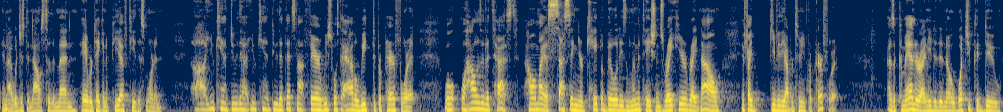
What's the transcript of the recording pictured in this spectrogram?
And I would just announce to the men, hey, we're taking a PFT this morning. Oh, you can't do that. You can't do that. That's not fair. We're supposed to have a week to prepare for it. Well, well, how is it a test? How am I assessing your capabilities and limitations right here, right now, if I give you the opportunity to prepare for it? As a commander, I needed to know what you could do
